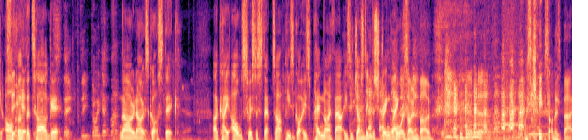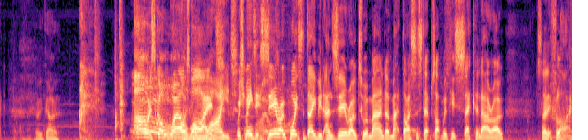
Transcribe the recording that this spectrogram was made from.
six. off It of hit- the target. Stick. Do, do I get that? No, no, it's got a stick. Okay, old Swiss has stepped up. He's got his penknife out. He's adjusting the string Bought length. his own bow. Which keeps on his back. There we go. Oh, it's gone well it's gone wide. wide. Which means it's zero points to David and zero to Amanda. Matt Dyson steps up with his second arrow. So let it fly.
